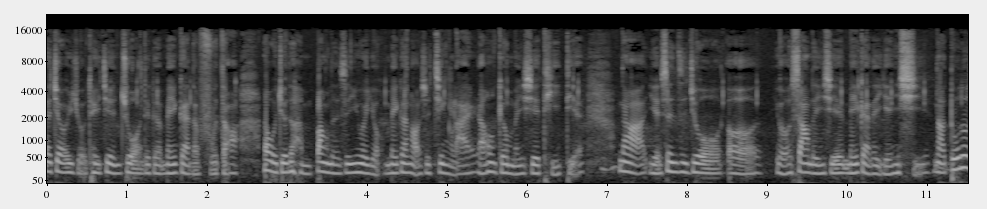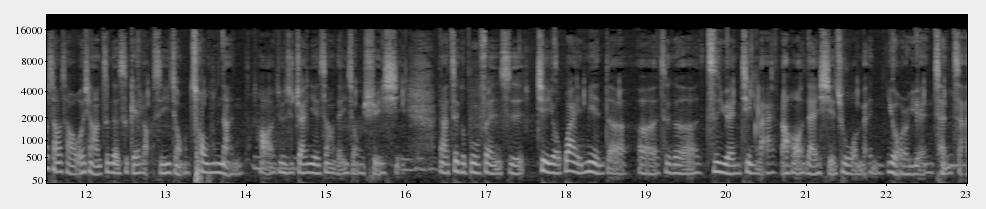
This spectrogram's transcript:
那教育局推荐做那个美感的辅导，那我觉得很棒的是，因为有美感老师进来，然后给我们一些提点，那也甚至就呃。有上的一些美感的研习，那多多少少，我想这个是给老师一种充能，好，就是专业上的一种学习。那这个部分是借由外面的呃这个资源进来，然后来协助我们幼儿园成长。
